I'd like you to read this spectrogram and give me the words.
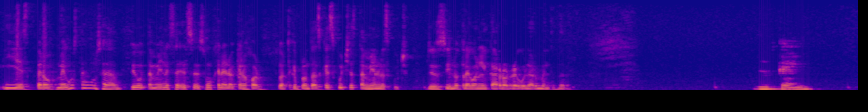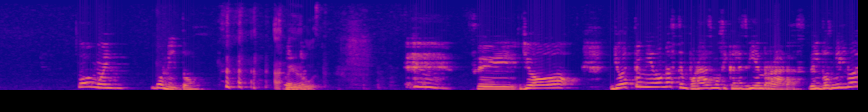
y es, pero me gusta, o sea, digo, también es, es, es un género que a lo mejor, suerte que preguntas qué escuchas, también lo escucho. Yo sí lo traigo en el carro regularmente también. Ok. Todo muy bonito. a mí me gusta. Sí, yo, yo he tenido unas temporadas musicales bien raras. Del 2009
